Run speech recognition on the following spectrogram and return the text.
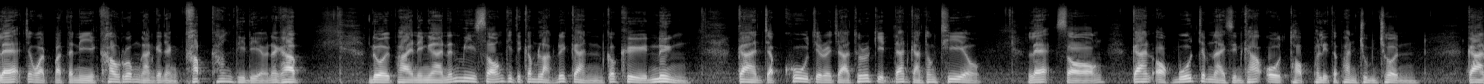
และจังหวัดปัตตานีเข้าร่วมงานกันอย่างคับข้างทีเดียวนะครับโดยภายในงานนั้นมี 2 กิจกรรมหลักด้วยกันก็คือ 1. การจับคู่เจรจาธุรกิจด้านการท่องเที่ยว และ 2. การออกบูธจำหน่ายสินค้าโอท็อปผลิตภัณฑ์ชุมชน การ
